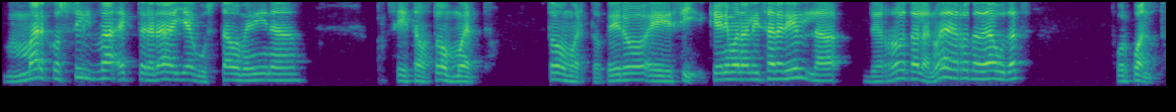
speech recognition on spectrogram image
Marcos Silva, Héctor Araya, Gustavo Medina. Sí, estamos todos muertos. Todos muertos. Pero eh, sí, ¿qué venimos a analizar, Ariel? La derrota, la nueva derrota de Audax. ¿Por cuánto?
